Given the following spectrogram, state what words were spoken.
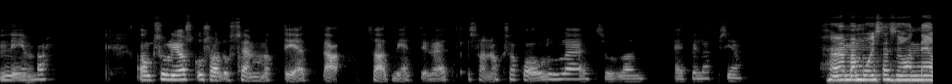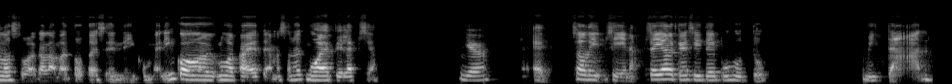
Niinpä. Onko sulla joskus ollut semmoinen, että sä oot miettinyt, että sanoksa koululle, että sulla on epilepsia? Mä muistan silloin nelosluokalla mä totesin, niin kun menin luokan eteen, mä sanoin, että mulla on epilepsia. Yeah. Et se oli siinä. Sen jälkeen siitä ei puhuttu mitään.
